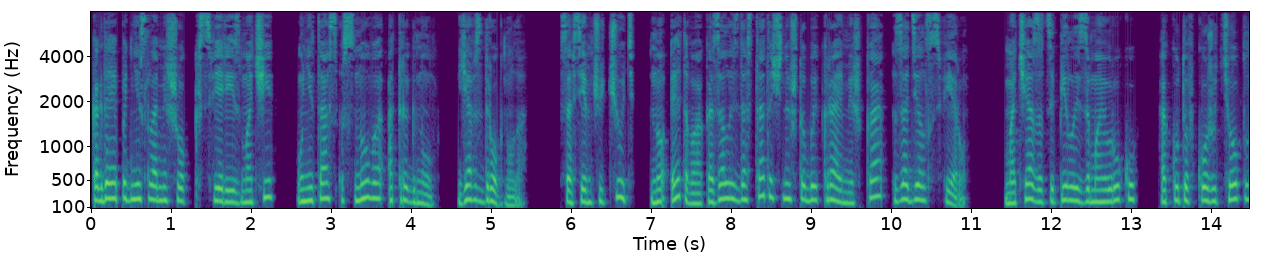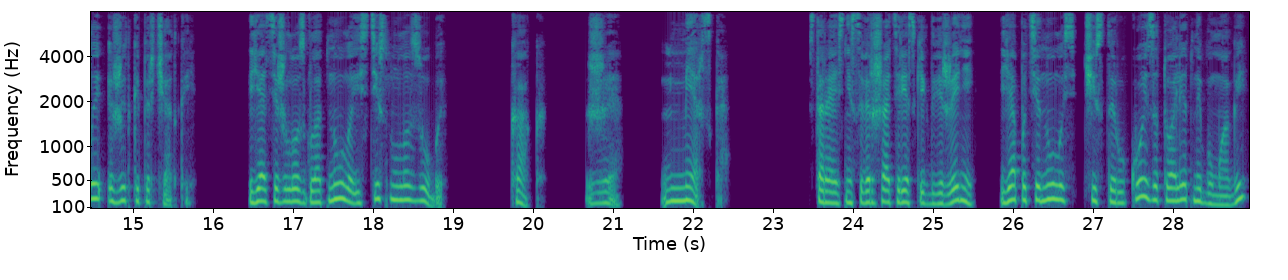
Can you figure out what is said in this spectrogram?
Когда я поднесла мешок к сфере из мочи, унитаз снова отрыгнул. Я вздрогнула. Совсем чуть-чуть, но этого оказалось достаточно, чтобы край мешка задел сферу. Моча зацепилась за мою руку, окутав кожу теплой жидкой перчаткой. Я тяжело сглотнула и стиснула зубы. Как же мерзко! Стараясь не совершать резких движений, я потянулась чистой рукой за туалетной бумагой,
